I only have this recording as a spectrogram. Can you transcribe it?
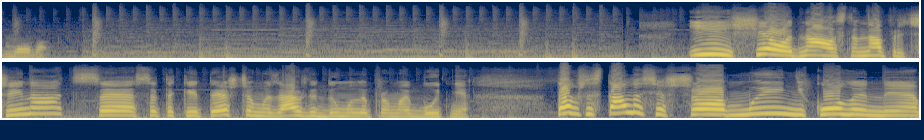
мова. І ще одна основна причина це все-таки те, що ми завжди думали про майбутнє. Так вже сталося, що ми ніколи не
